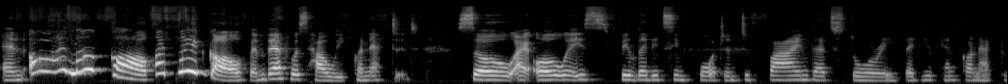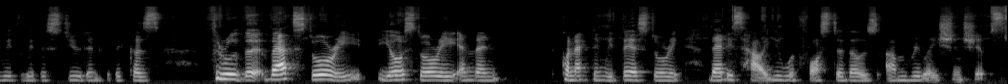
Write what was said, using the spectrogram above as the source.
and oh, I love golf. I played golf," and that was how we connected. So I always feel that it's important to find that story that you can connect with with a student because through the that story, your story, and then connecting with their story that is how you would foster those um, relationships.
